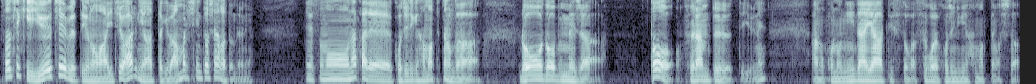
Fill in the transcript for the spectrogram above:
その時期 YouTube っていうのは一応あるにはあったけど、あんまり浸透してなかったんだよね。で、その中で個人的にハマってたのが、ロード・オブ・メジャーとフランプールっていうね、あの、この2大アーティストがすごい個人的にハマってました。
